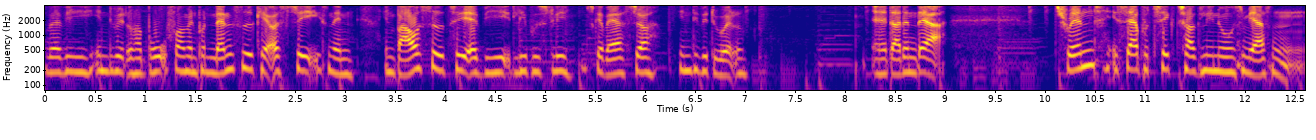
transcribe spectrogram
hvad vi individuelt har brug for. Men på den anden side kan jeg også se sådan en, en bagside til, at vi lige pludselig skal være så individuelle. Øh, der er den der trend, især på TikTok lige nu, som jeg sådan,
